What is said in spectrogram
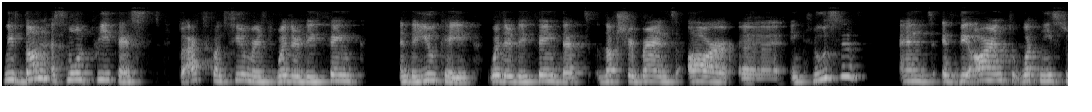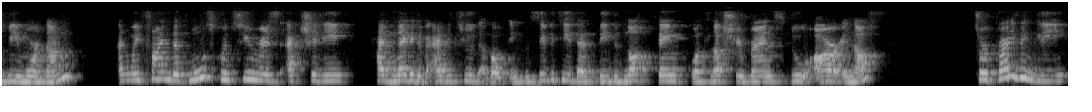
We've done a small pre-test to ask consumers whether they think in the UK, whether they think that luxury brands are uh, inclusive, and if they aren't, what needs to be more done. And we find that most consumers actually had negative attitude about inclusivity, that they did not think what luxury brands do are enough. Surprisingly,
